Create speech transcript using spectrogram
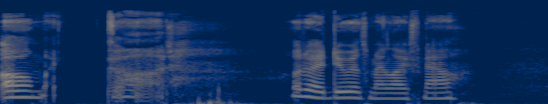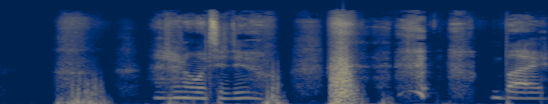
Oh my god. What do I do with my life now? I don't know what to do. Bye.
